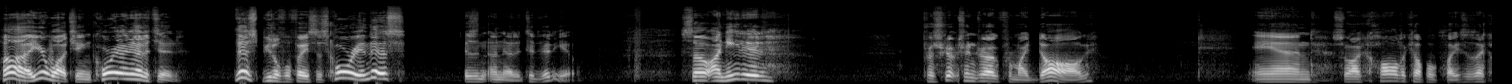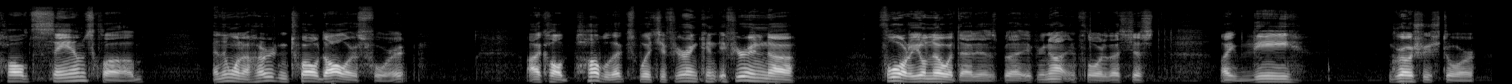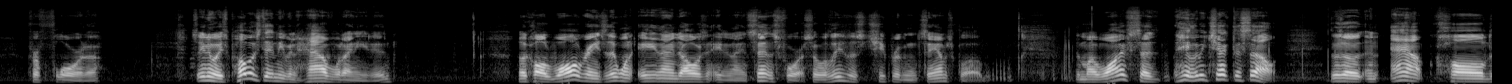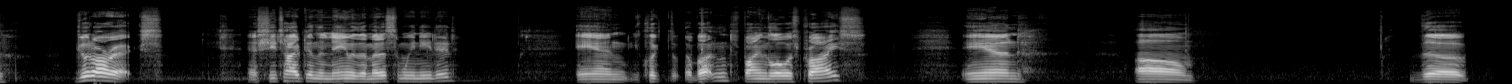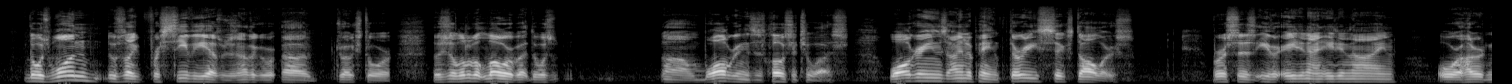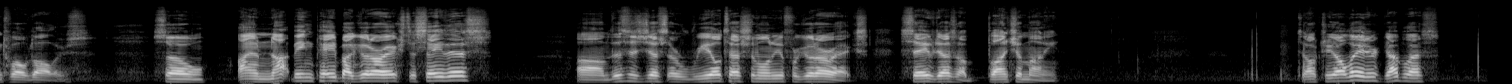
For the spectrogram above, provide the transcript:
Hi, you're watching Corry Unedited. This beautiful face is Corry, and this is an unedited video. So I needed prescription drug for my dog, and so I called a couple places. I called Sam's Club, and they want $112 for it. I called Publix, which if you're in if you're in uh, Florida, you'll know what that is. But if you're not in Florida, that's just like the grocery store for Florida. So anyways, Publix didn't even have what I needed. So I called Walgreens. They want $89.89 for it. So at least it was cheaper than Sam's Club. Then my wife said, hey, let me check this out. There's a, an app called GoodRx. And she typed in the name of the medicine we needed. And you clicked a button to find the lowest price. And um, the there was one there was like for CVS, which is another uh, drugstore. It was a little bit lower, but there was um, Walgreens is closer to us. Walgreens, I ended up paying thirty six dollars versus either eighty nine eighty nine or one hundred and twelve dollars. So I am not being paid by GoodRx to say this. Um, this is just a real testimonial for GoodRx. Saved us a bunch of money. Talk to y'all later. God bless.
